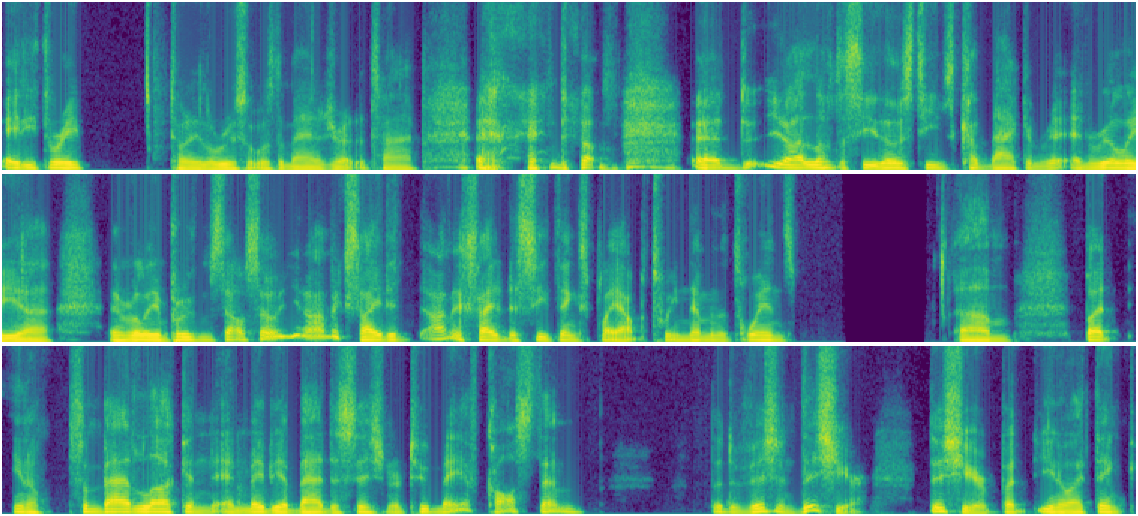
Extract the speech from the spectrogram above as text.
'83. Tony La Russa was the manager at the time, and um, and you know I love to see those teams come back and re- and really uh, and really improve themselves. So you know I'm excited. I'm excited to see things play out between them and the Twins. Um, but you know some bad luck and and maybe a bad decision or two may have cost them the division this year. This year, but you know I think,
